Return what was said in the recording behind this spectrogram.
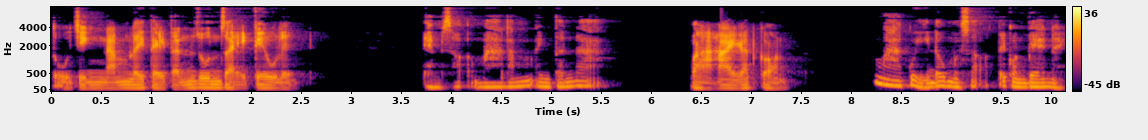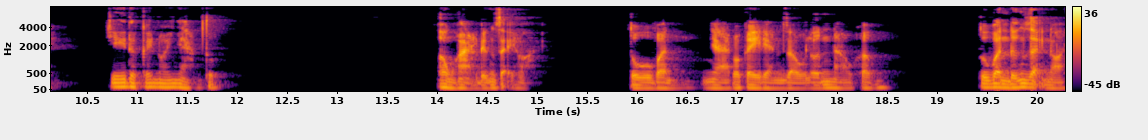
Tụ Trinh nắm lấy tay Tấn run dày kêu lên. Em sợ ma lắm anh Tấn ạ. Và hai gắt con Ma quỷ đâu mà sợ Cái con bé này. Chỉ được cái nói nhảm thôi. Ông Hải đứng dậy hỏi Tú Vân, Nhà có cây đèn dầu lớn nào không? Tú Vân đứng dậy nói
